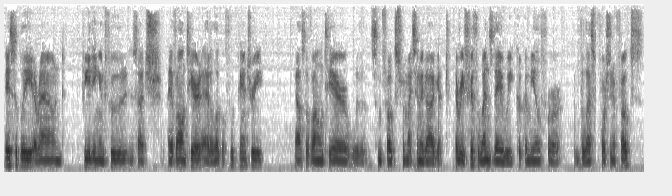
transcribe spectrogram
basically around feeding and food and such. I volunteer at a local food pantry. I also volunteer with some folks from my synagogue. Every fifth Wednesday, we cook a meal for the less fortunate folks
